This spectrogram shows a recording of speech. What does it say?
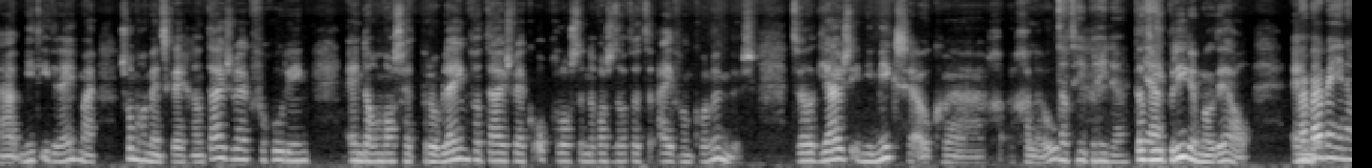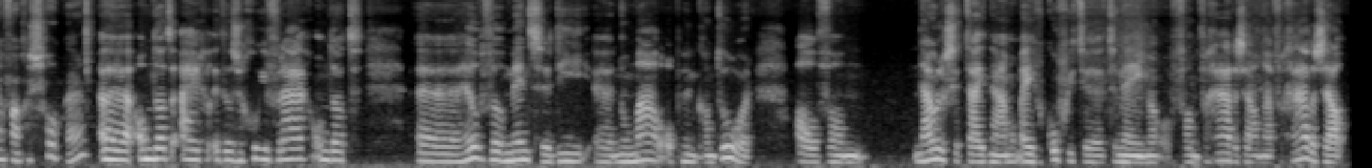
nou niet iedereen, maar sommige mensen kregen dan thuiswerkvergoeding. En dan was het probleem van thuiswerken opgelost en dan was dat het ei van Columbus. Terwijl ik juist in die mixen ook uh, geloof. Dat hybride. Dat hybride model. En, maar waar ben je nou van geschrokken? Uh, omdat eigenlijk, dat is een goede vraag, omdat uh, heel veel mensen die normaal op hun kantoor al van nauwelijks de tijd namen om even koffie te, te nemen of van vergaderzaal naar vergaderzaal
